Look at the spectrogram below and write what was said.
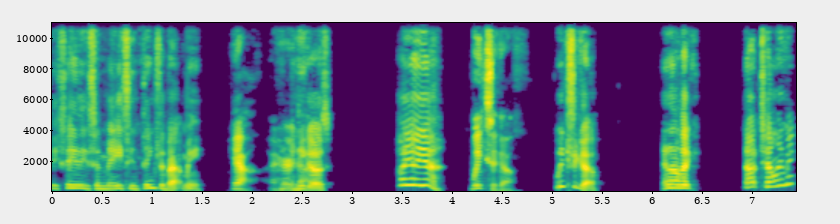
they say these amazing things about me, Yeah, I heard and that. he goes, oh yeah, yeah, weeks ago. weeks ago, and I was like, not telling me?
